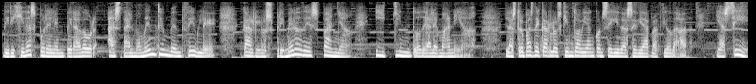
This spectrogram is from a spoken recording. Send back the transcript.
dirigidas por el emperador hasta el momento invencible Carlos I de España y V de Alemania. Las tropas de Carlos V habían conseguido asediar la ciudad y así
